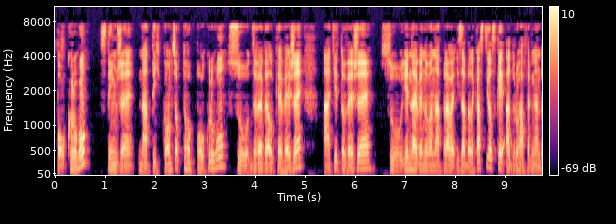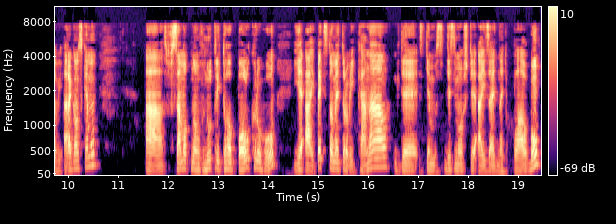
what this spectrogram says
polkruhu, s tým, že na tých koncoch toho polkruhu sú dve veľké veže a tieto veže sú, jedna je venovaná práve Izabele Kastilskej a druhá Fernandovi Aragonskému. A v samotnom vnútri toho polkruhu je aj 500 metrový kanál, kde, kde si môžete aj zajednať plavbu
